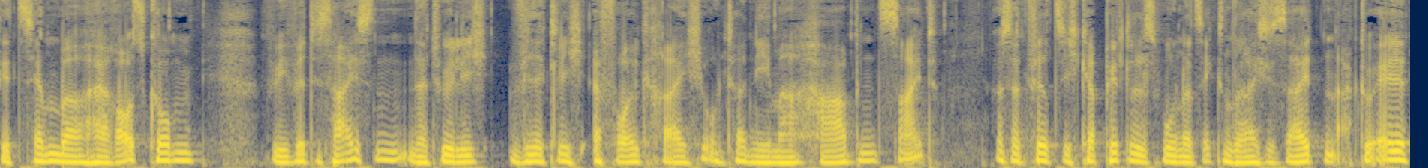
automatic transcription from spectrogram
Dezember herauskommen. Wie wird es heißen? Natürlich wirklich erfolgreiche Unternehmer haben Zeit. Es hat 40 Kapitel, 236 Seiten. Aktuell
